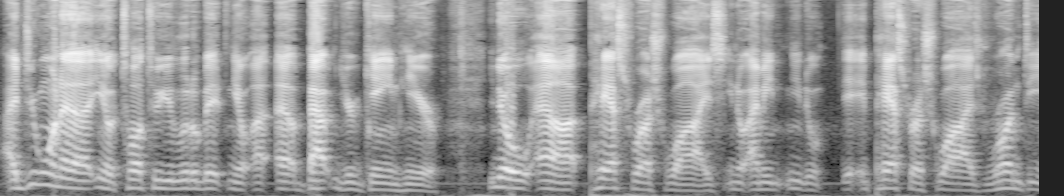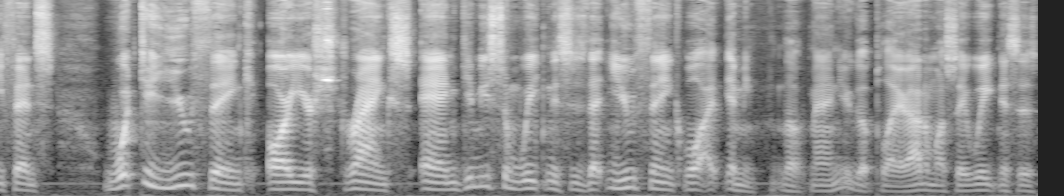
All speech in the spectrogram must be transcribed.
I do want to you know talk to you a little bit you know about your game here. You know, uh, pass rush wise. You know, I mean, you know, pass rush wise, run defense what do you think are your strengths? And give me some weaknesses that you think. Well, I, I mean, look, man, you're a good player. I don't want to say weaknesses,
